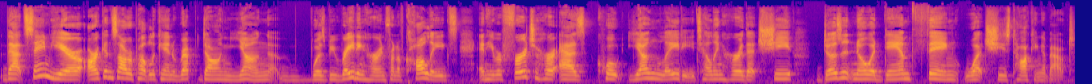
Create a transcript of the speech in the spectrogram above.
That same year, Arkansas Republican Rep. Don Young was berating her in front of colleagues, and he referred to her as, quote, young lady, telling her that she doesn't know a damn thing what she's talking about.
